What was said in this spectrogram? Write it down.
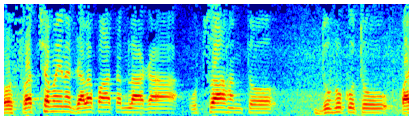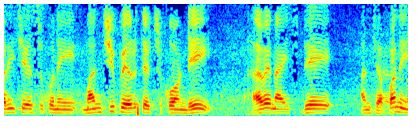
ఓ స్వచ్ఛమైన జలపాతంలాగా ఉత్సాహంతో దుముకుతూ పని చేసుకుని మంచి పేరు తెచ్చుకోండి. హ్యావ్ ఎ నైస్ డే అని చెప్పని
